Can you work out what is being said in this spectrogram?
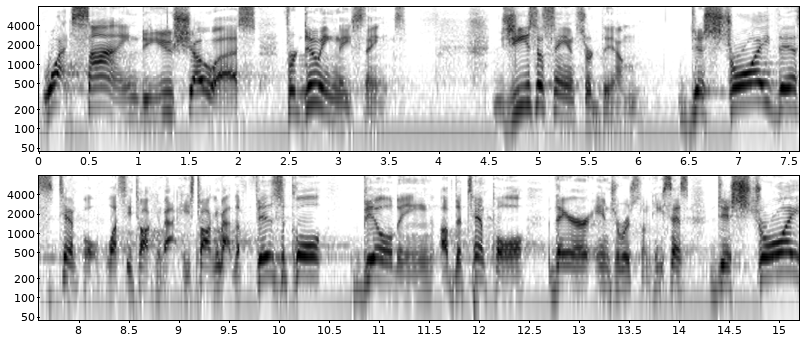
What sign do you show us for doing these things? Jesus answered them, Destroy this temple. What's he talking about? He's talking about the physical building of the temple there in Jerusalem. He says, Destroy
